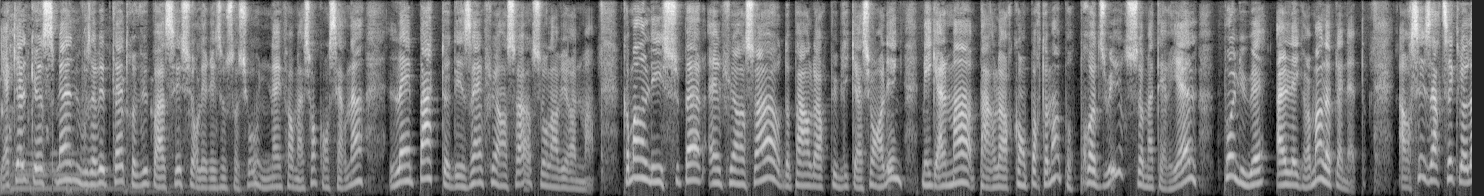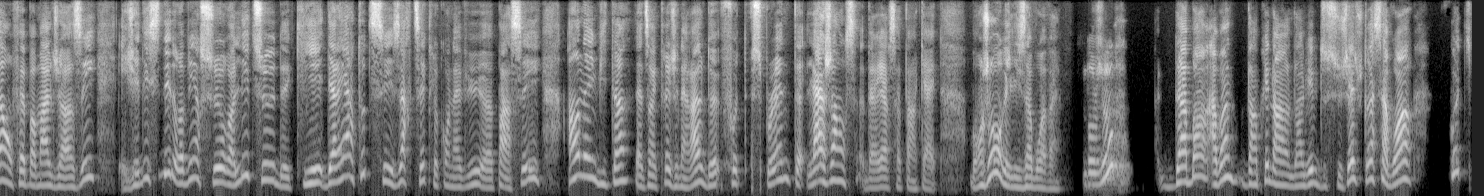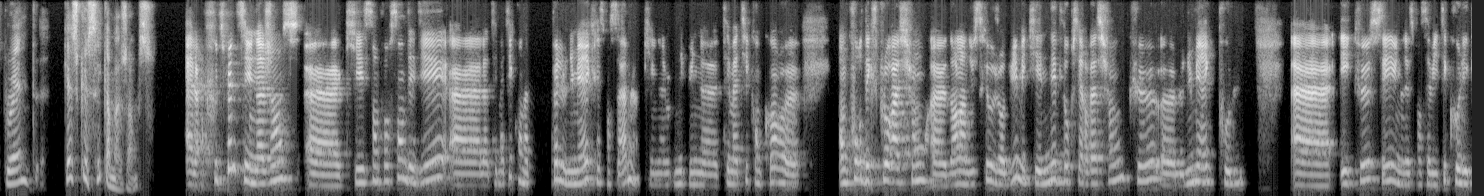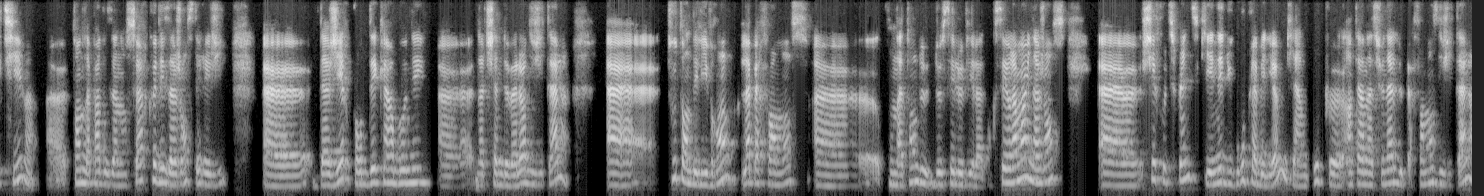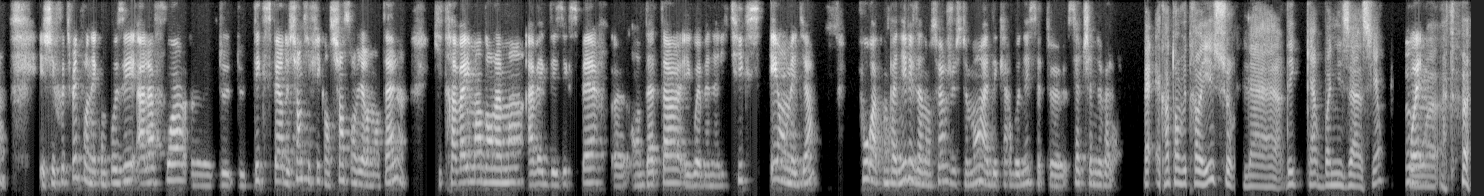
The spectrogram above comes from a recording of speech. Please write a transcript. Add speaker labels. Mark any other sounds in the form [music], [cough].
Speaker 1: Il y a quelques semaines, vous avez peut-être vu passer sur les réseaux sociaux une information concernant l'impact des influenceurs sur l'environnement. Comment les super influenceurs, de par leurs publications en ligne, mais également par leur comportement pour produire ce matériel, polluait allègrement la planète. Alors ces articles-là ont fait pas mal jaser et j'ai décidé de revenir sur l'étude qui est derrière tous ces articles qu'on a vu euh, passer en invitant la directrice générale de Footsprint, l'agence derrière cette enquête. Bonjour Elisa Boivin.
Speaker 2: Bonjour.
Speaker 1: D'abord, avant d'entrer dans, dans le vif du sujet, je voudrais savoir, Footprint, qu'est-ce que c'est comme agence?
Speaker 2: Alors, Footprint, c'est une agence euh, qui est 100% dédiée à la thématique qu'on appelle le numérique responsable, qui est une, thématique encore euh, en cours d'exploration euh, dans l'industrie aujourd'hui, mais qui est née de l'observation que le numérique pollue et que c'est une responsabilité collective, tant de la part des annonceurs que des agences, des régies, d'agir pour décarboner notre chaîne de valeur digitale. euh, tout en délivrant la performance euh, qu'on attend de, de ces leviers-là. Donc, c'est vraiment une agence euh, chez Footprint qui est née du groupe Labellium, qui est un groupe international de performance digitale. Et chez Footprint, on est composé à la fois de, d'experts, de, scientifiques en sciences environnementales qui travaillent main dans la main avec des experts en data et web analytics et en médias pour accompagner les annonceurs justement à décarboner cette, cette chaîne de valeur.
Speaker 1: Ben, quand on veut travailler sur la décarbonisation,
Speaker 2: euh, [laughs]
